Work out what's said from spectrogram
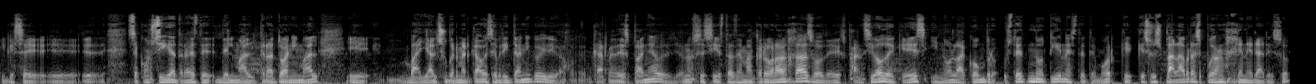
y que se, eh, eh, se consigue a través del maltrato animal, eh, vaya al supermercado ese británico y diga, carne de España, pues yo no sé si esta es de macrogranjas o de expansión o de qué es y no la compro. ¿Usted no tiene este temor que sus palabras puedan generar eso?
